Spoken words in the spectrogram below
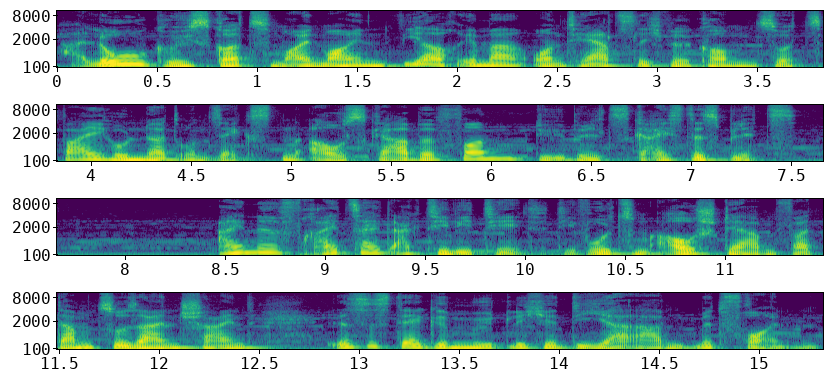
Hallo, grüß Gott, moin moin, wie auch immer und herzlich willkommen zur 206. Ausgabe von Dübels Geistesblitz. Eine Freizeitaktivität, die wohl zum Aussterben verdammt zu sein scheint, ist es der gemütliche Dia-Abend mit Freunden.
